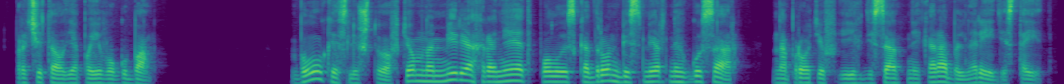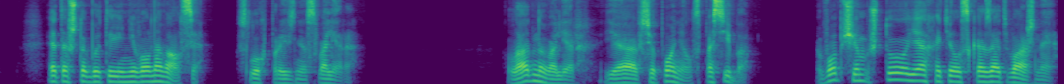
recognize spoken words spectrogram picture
– прочитал я по его губам. Блок, если что, в темном мире охраняет полуэскадрон бессмертных гусар. Напротив, их десантный корабль на рейде стоит. Это чтобы ты не волновался, вслух произнес Валера. Ладно, Валер, я все понял, спасибо. В общем, что я хотел сказать важное.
